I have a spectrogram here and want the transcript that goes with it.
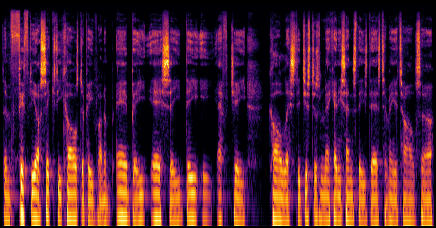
than 50 or 60 calls to people on a A, B, A, C, D, E, F, G call list. It just doesn't make any sense these days to me at all. So,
